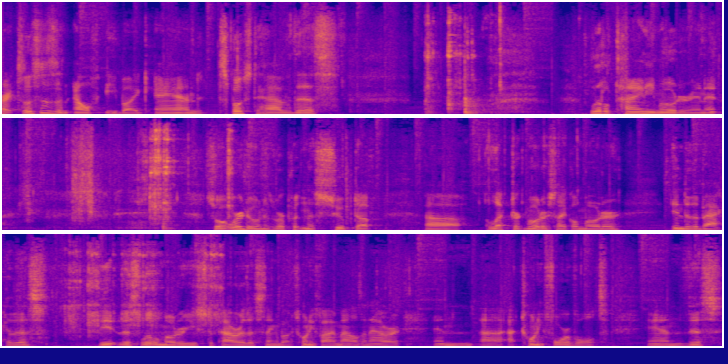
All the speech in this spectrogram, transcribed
All right, so this is an Elf e-bike, and it's supposed to have this little tiny motor in it. So what we're doing is we're putting this souped up uh, electric motorcycle motor into the back of this. The, this little motor used to power this thing about 25 miles an hour and uh, at 24 volts, and this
